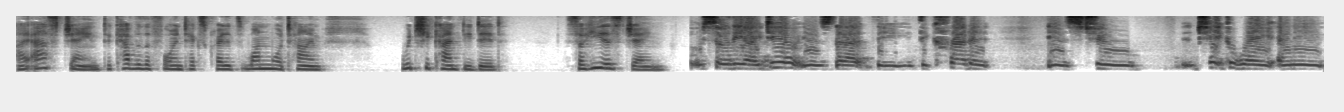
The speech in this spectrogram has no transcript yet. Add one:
I asked Jane to cover the foreign tax credits one more time, which she kindly did. So here's Jane. So the idea is that the the credit is to take away any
